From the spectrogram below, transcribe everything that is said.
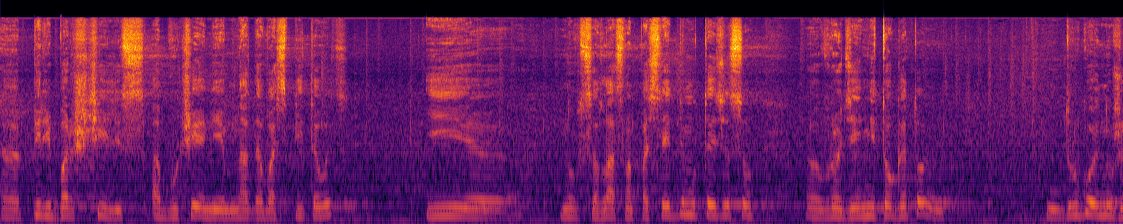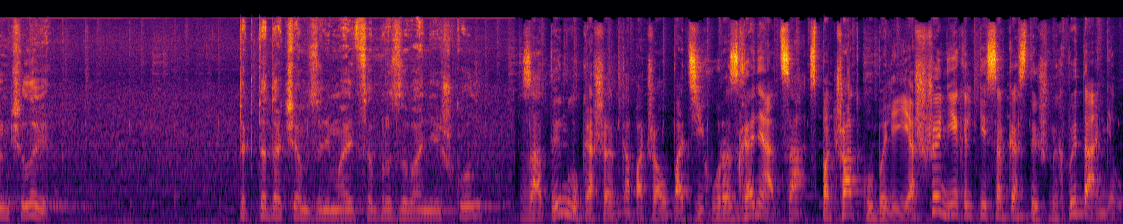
э, переборщили с обучением надо воспитывать и э, ну согласно последнему тезису э, вроде не то готовим другой нужен человек так тогда чем занимается образование школы Затым Лукашенко пачаў паціху разганяцца. Спачатку былі яшчэ некалькі саркастычных пытанняў,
